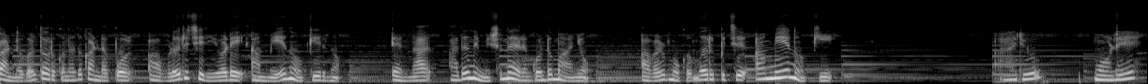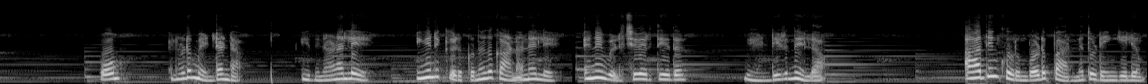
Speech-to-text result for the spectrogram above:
കണ്ണുകൾ തുറക്കുന്നത് കണ്ടപ്പോൾ അവളൊരു ചിരിയോടെ അമ്മയെ നോക്കിയിരുന്നു. എന്നാൽ അത് നിമിഷ നേരം കൊണ്ട് മാഞ്ഞു. അവൾ മുഖം വെറുപ്പിച്ച് അമ്മയെ നോക്കി. ആരു? മോളെ? ഓ എന്നോട് മിണ്ടണ്ട. ഇതിനാണല്ലേ? ഇങ്ങനെ കിടക്കുന്നത് കാണാനല്ലേ? എന്നെ വിളിച്ചു വരുത്തിയത്? വേണ്ടിയിരുന്നില്ല. ആദ്യം കുറുമ്പോട് പറഞ്ഞു തുടങ്ങിയെങ്കിലും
